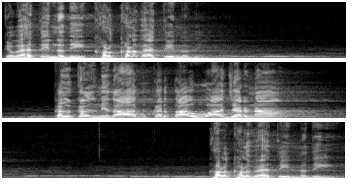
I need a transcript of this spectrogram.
કે વહેતી નદી, ખળખળ વહેતી નદી. કલકલ નિનાદ કરતા હુઆ ઝરણા. ખળખળ વહેતી નદી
